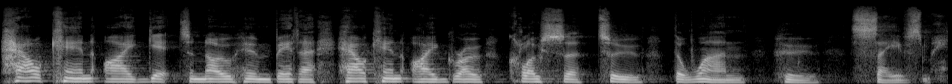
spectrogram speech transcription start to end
How can I get to know him better? How can I grow closer to the one who saves me?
